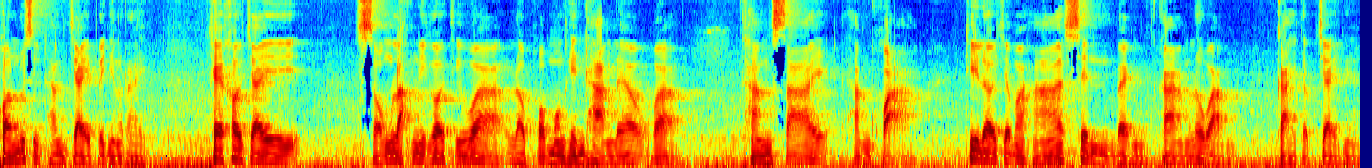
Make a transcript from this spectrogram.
ความรู้สึกทางใจเป็นอย่างไร แค่เข้าใจสองหลักนี้ก็ถือว่าเราพอมองเห็นทางแล้วว่าทางซ้ายทางขวา ที่เราจะมาหาเส้นแบ่งกลางระหว่างกายกับใจเนี่ย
